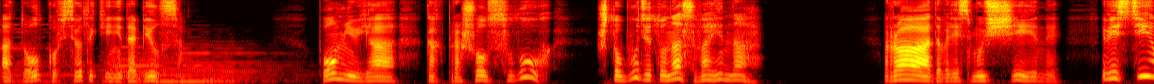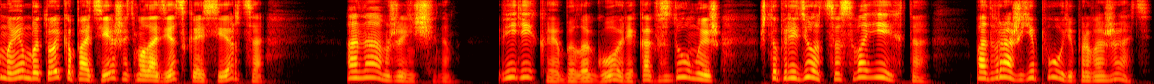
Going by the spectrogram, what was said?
а толку все-таки не добился. Помню я, как прошел слух, что будет у нас война. Радовались мужчины, вести мы им бы только потешить молодецкое сердце, а нам, женщинам, Великое было горе, как вздумаешь, что придется своих-то под вражьи пули провожать.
